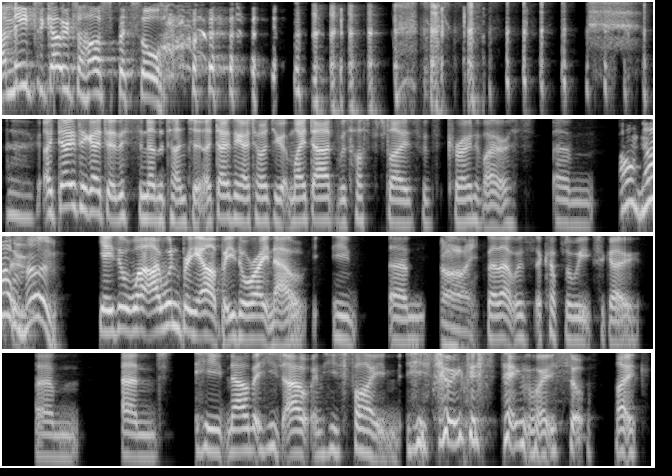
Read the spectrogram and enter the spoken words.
I need to go to hospital. I don't think I did. This is another tangent. I don't think I told you. My dad was hospitalized with coronavirus. Um, oh no! Oh, no. yeah, he's all well. I wouldn't bring it up, but he's all right now. He, um, All right. but that was a couple of weeks ago. Um, and he now that he's out and he's fine, he's doing this thing where he's sort of like,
